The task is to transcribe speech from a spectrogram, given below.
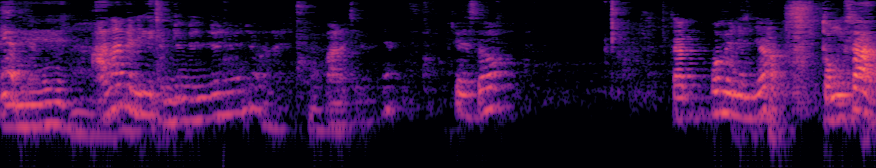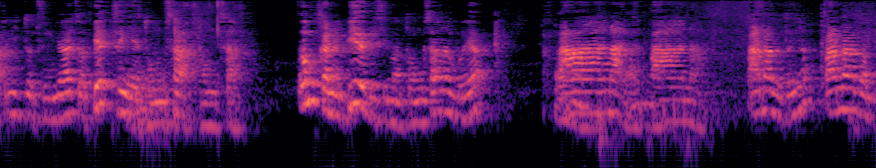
해야 돼요. 아멘. 안 하면 이게 점점 점점 점점 많아져- 많아지거든요. 그래서 자 보면은요 동사 이또 중요하죠. 베트의 동사 동사 음가는 비읍이지만 동사는 뭐야? 빠나 빠나 빠나거든요. 빠나가 뭐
